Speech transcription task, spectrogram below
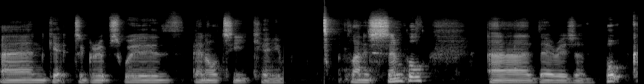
and get to grips with NLTK. The plan is simple. Uh, there is a book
